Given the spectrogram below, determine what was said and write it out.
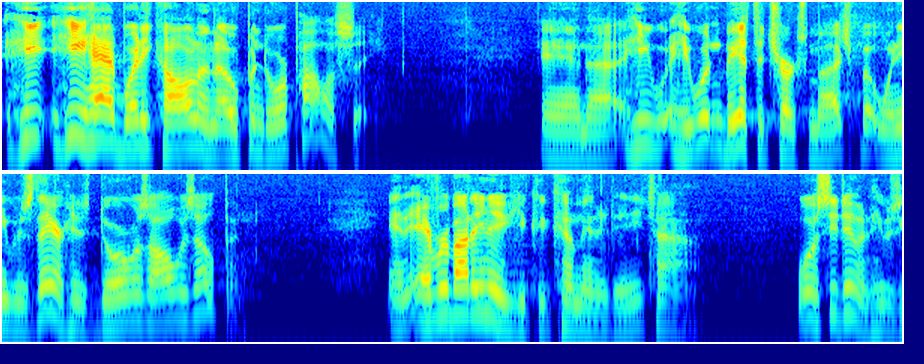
he he had what he called an open door policy, and uh, he he wouldn't be at the church much, but when he was there, his door was always open, and everybody knew you could come in at any time. What was he doing? He was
